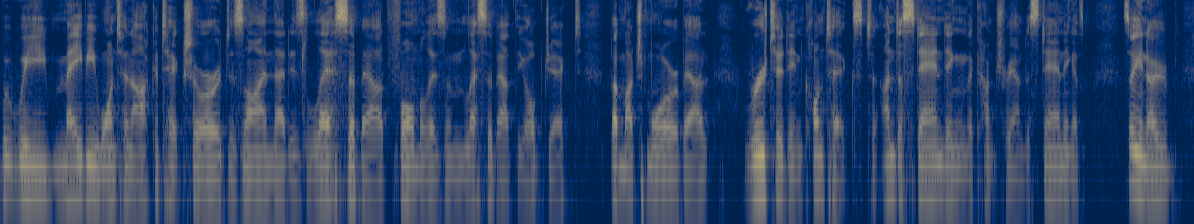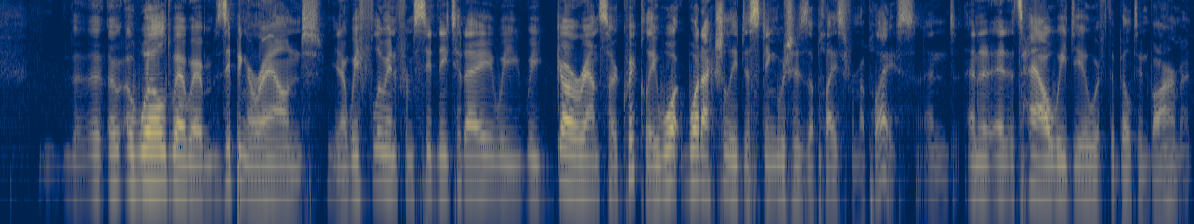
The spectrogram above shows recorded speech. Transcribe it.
we maybe want an architecture or a design that is less about formalism, less about the object, but much more about rooted in context, understanding the country, understanding its so, you know, a, a, world where we're zipping around, you know, we flew in from Sydney today, we, we go around so quickly. What, what actually distinguishes a place from a place? And, and it, it's how we deal with the built environment.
